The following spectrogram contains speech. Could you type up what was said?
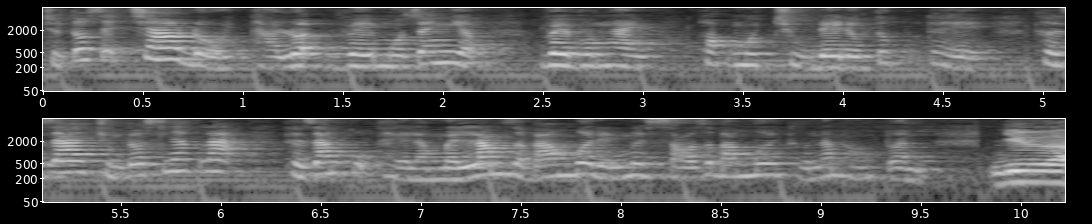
Chúng tôi sẽ trao đổi thảo luận về một doanh nghiệp, về một ngành hoặc một chủ đề đầu tư cụ thể. Thời gian chúng tôi sẽ nhắc lại, thời gian cụ thể là 15 giờ 30 đến 16 giờ 30 thứ năm hàng tuần. Như uh,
